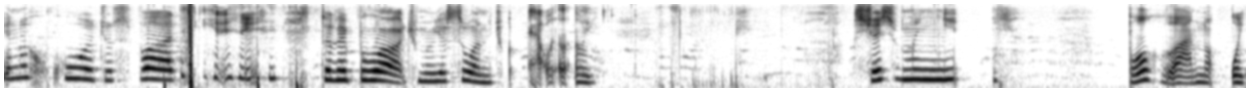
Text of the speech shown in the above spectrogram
я не хочу спати. Та не плач, моє сонечко. Ой. Щось мені погано. Ой.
